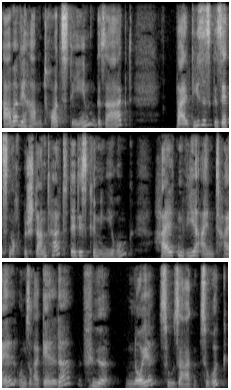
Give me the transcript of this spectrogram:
Aber wir haben trotzdem gesagt, weil dieses Gesetz noch Bestand hat der Diskriminierung, halten wir einen Teil unserer Gelder für neue Zusagen zurück,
